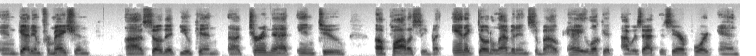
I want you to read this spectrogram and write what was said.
and get information uh, so that you can uh, turn that into a policy. But anecdotal evidence about, hey, look at, I was at this airport and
